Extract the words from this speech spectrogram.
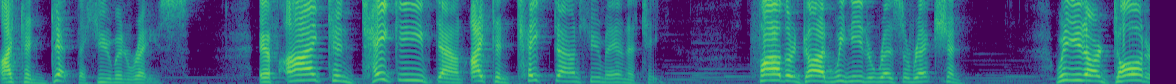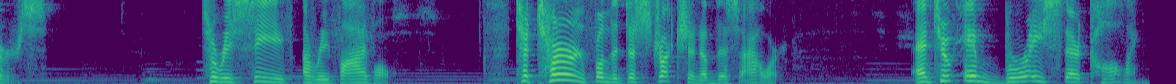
I can get the human race. If I can take Eve down, I can take down humanity. Father God, we need a resurrection. We need our daughters to receive a revival, to turn from the destruction of this hour, and to embrace their calling.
